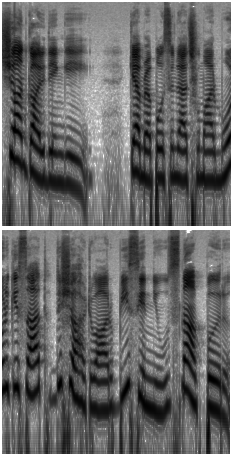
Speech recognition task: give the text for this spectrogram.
जानकारी देंगे। कैमरा पर्सन राजकुमार मोड़ के साथ दिशा हटवार बीसीएन न्यूज नागपुर।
